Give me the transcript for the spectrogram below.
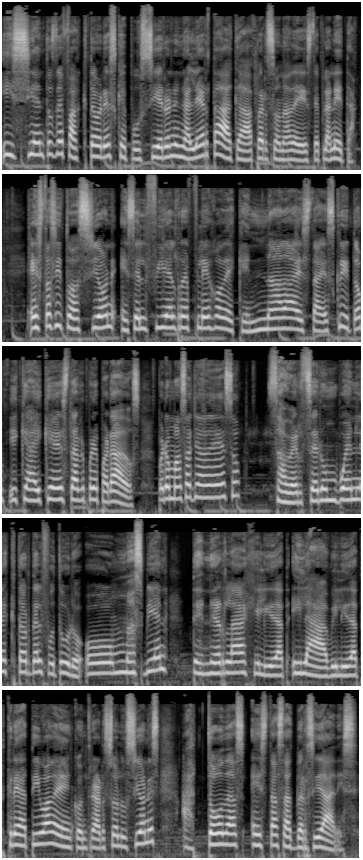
y cientos de factores que pusieron en alerta a cada persona de este planeta. Esta situación es el fiel reflejo de que nada está escrito y que hay que estar preparados, pero más allá de eso, saber ser un buen lector del futuro, o más bien tener la agilidad y la habilidad creativa de encontrar soluciones a todas estas adversidades.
